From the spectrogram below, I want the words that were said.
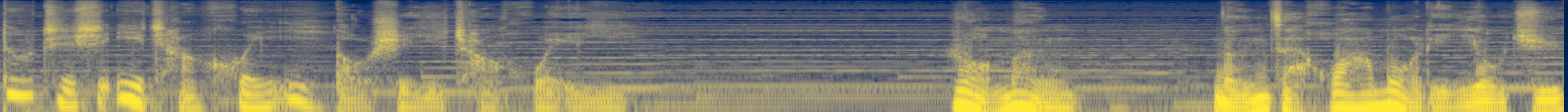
都只是一场回忆，都是一场回忆。若梦能在花墨里幽居，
